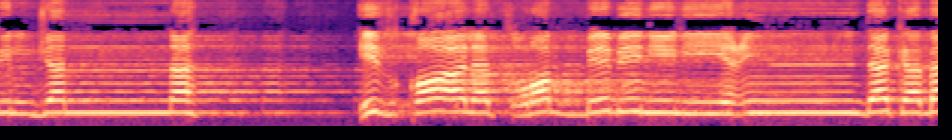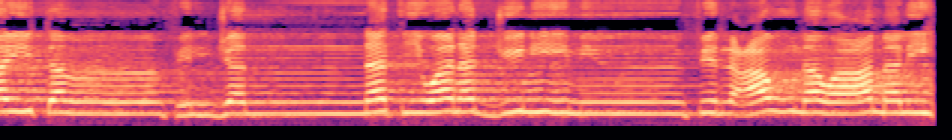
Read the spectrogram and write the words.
في الجنة. إذ قالت رب ابن لي عندك بيتا في الجنة ونجني من فرعون وعمله.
